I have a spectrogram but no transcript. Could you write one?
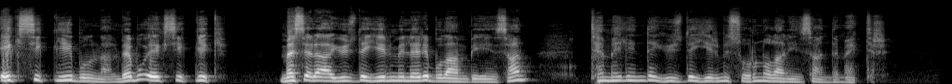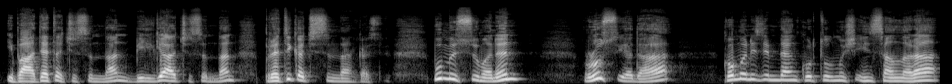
eksikliği bulunan ve bu eksiklik mesela yüzde yirmileri bulan bir insan temelinde yüzde yirmi sorun olan insan demektir. İbadet açısından, bilgi açısından, pratik açısından kastediyor. Bu Müslümanın Rusya'da komünizmden kurtulmuş insanlara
